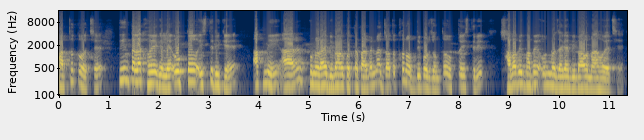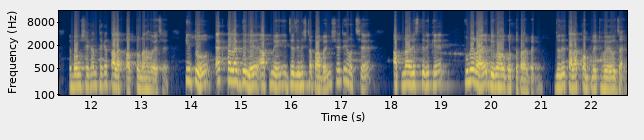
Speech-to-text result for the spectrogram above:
পার্থক্য হচ্ছে, তিন তালাক হয়ে গেলে উক্ত স্ত্রীকে আপনি আর পুনরায় বিবাহ করতে পারবেন না যতক্ষণ অবধি পর্যন্ত উক্ত স্ত্রীর স্বাভাবিকভাবে অন্য জায়গায় বিবাহ না হয়েছে এবং সেখান থেকে তালাক প্রাপ্ত না হয়েছে। কিন্তু এক তালাক দিলে আপনি যে জিনিসটা পাবেন সেটি হচ্ছে আপনার স্ত্রীকে পুনরায় বিবাহ করতে পারবেন, যদি তালাক কমপ্লিট হয়েও যায়।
